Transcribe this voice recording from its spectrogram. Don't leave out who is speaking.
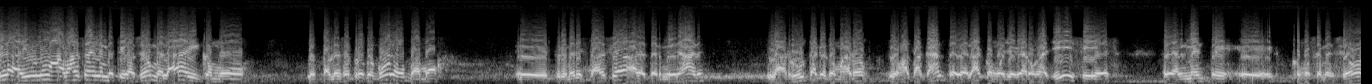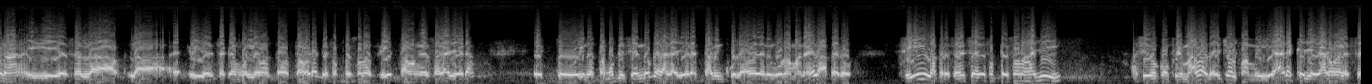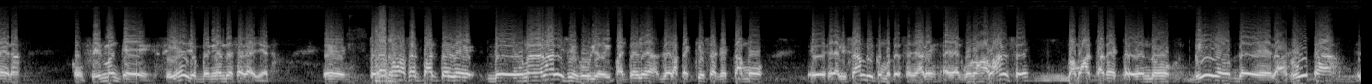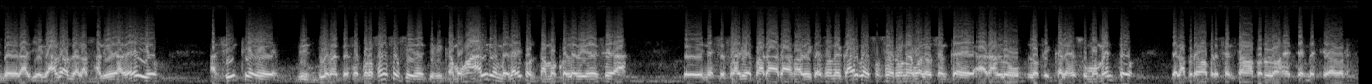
Speaker 1: Mira, hay unos avances en la investigación, ¿verdad? Y como lo establece el protocolo, vamos eh, en primera instancia a determinar la ruta que tomaron los atacantes, ¿verdad? Cómo llegaron allí, si es realmente eh, como se menciona, y esa es la, la evidencia que hemos levantado hasta ahora, que esas personas sí estaban en esa gallera, esto, y no estamos diciendo que la gallera está vinculada de ninguna manera, pero sí la presencia de esas personas allí ha sido confirmada. De hecho, los familiares que llegaron a la escena confirman que sí, ellos venían de esa gallera. Eh, todo eso va a ser parte de, un análisis, Julio, y parte de la, pesquisa que estamos eh, realizando. Y como te señalé, hay algunos avances. Vamos a estar extrayendo vídeos de la ruta, de la llegada, de la salida de ellos. Así que durante ese proceso, si identificamos a alguien, ¿verdad? Y contamos con la evidencia eh, necesaria para la erradicación de cargo, eso será una evaluación que harán los fiscales en su momento de la prueba presentada por los agentes investigadores.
